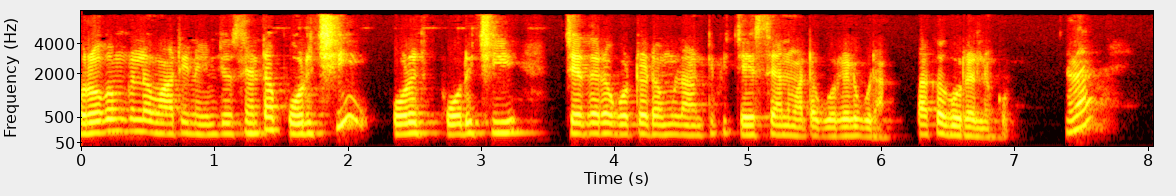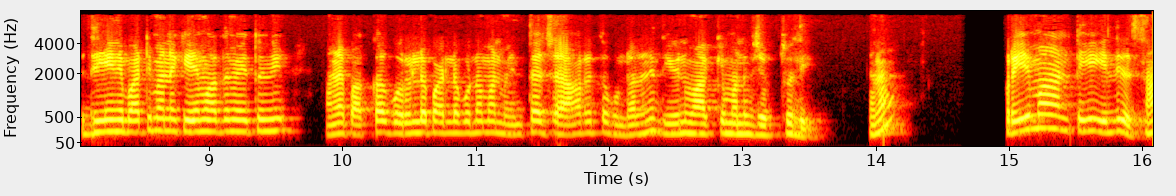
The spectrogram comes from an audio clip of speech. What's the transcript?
రోగం గల వాటిని ఏం చేస్తాయంట? పొడిచి పొడి పొడిచి చెదరగొట్టడం లాంటివి చేస్తాయి అనమాట గొర్రెలు కూడా పక్క గొర్రెలకు. దీన్ని బట్టి మనకి ఏం అర్థమవుతుంది మన పక్క గొర్రెల పట్ల కూడా మనం ఎంత జాగ్రత్తగా ఉండాలని దేవుని వాక్యం మనకు చెప్తుంది. ప్రేమ అంటే ఏం తెలుసా?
